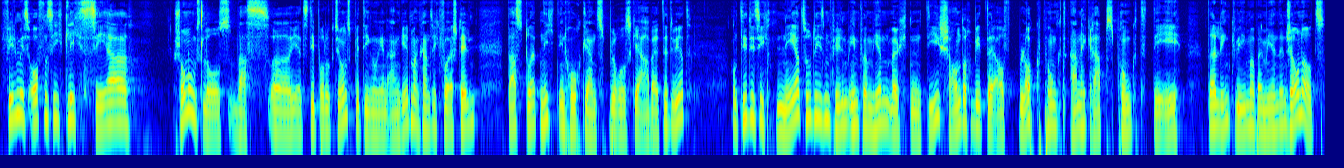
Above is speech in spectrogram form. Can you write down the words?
Film ist offensichtlich sehr schonungslos, was äh, jetzt die Produktionsbedingungen angeht. Man kann sich vorstellen, dass dort nicht in Hochglanzbüros gearbeitet wird, und die, die sich näher zu diesem Film informieren möchten, die schauen doch bitte auf blog.annegrabs.de. Der Link wie immer bei mir in den Show Notes.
